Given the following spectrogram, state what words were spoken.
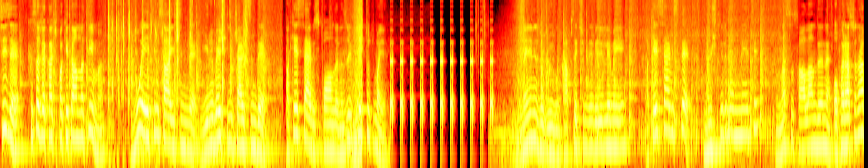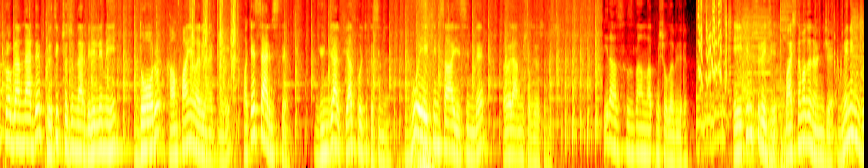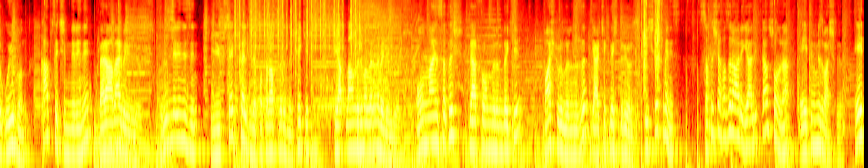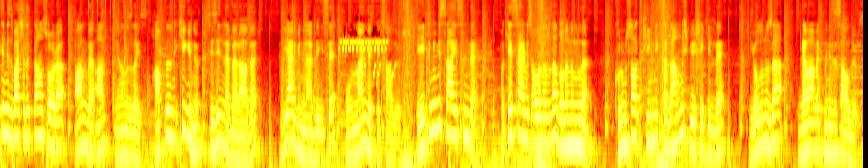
Size kısaca kaç paketi anlatayım mı? Bu eğitim sayesinde 25 gün içerisinde paket servis puanlarınızı yüksek tutmayı, menünüze uygun kap seçimleri belirlemeyi, paket serviste müşteri memnuniyeti nasıl sağlandığını, operasyonel problemlerde pratik çözümler belirlemeyi, doğru kampanyaları yönetmeyi, paket serviste güncel fiyat politikasını bu eğitim sayesinde öğrenmiş oluyorsunuz. Biraz hızlı anlatmış olabilirim. Eğitim süreci başlamadan önce menünüze uygun kap seçimlerini beraber belirliyoruz. Ürünlerinizin yüksek kalitede fotoğraflarını çekip fiyatlandırmalarını belirliyoruz. Online satış platformlarındaki başvurularınızı gerçekleştiriyoruz. İşletmeniz satışa hazır hale geldikten sonra eğitimimiz başlıyor. Eğitimimiz başladıktan sonra an be an yanınızdayız. Haftanın iki günü sizinle beraber Diğer günlerde ise online destek sağlıyoruz. Eğitimimiz sayesinde paket servis alanında donanımlı, kurumsal kimlik kazanmış bir şekilde yolunuza devam etmenizi sağlıyoruz.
